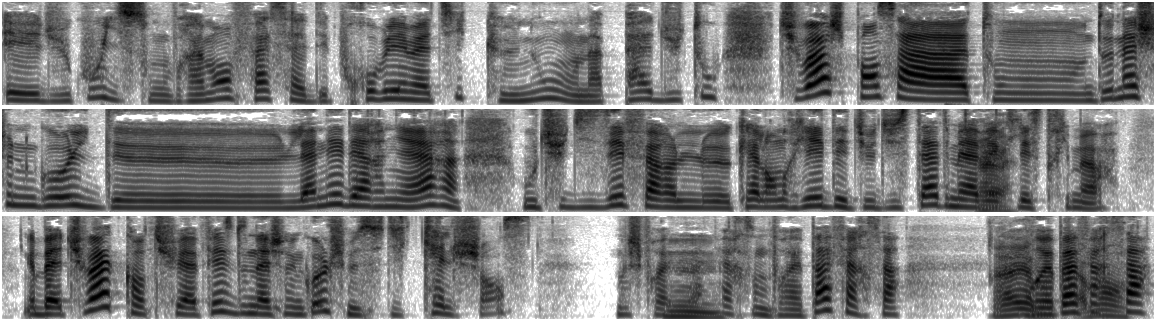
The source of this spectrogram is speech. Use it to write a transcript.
Et du coup, ils sont vraiment face à des problématiques que nous, on n'a pas du tout. Tu vois, je pense à ton donation goal de l'année dernière où tu disais faire le calendrier des dieux du stade, mais avec Ouais. les streamers. Et bah, tu vois, quand tu as fait ce donation goal, je me suis dit, quelle chance. Moi, je pourrais pas faire ça. On pourrait pas faire ça. Ouais, pourrait pas clairement. faire ça.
